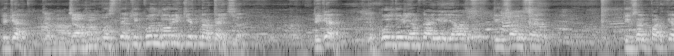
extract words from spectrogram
ठीक है? जब हम पूछते हैं कि कुल दूरी कितना तय की ठीक है? तो कुल दूरी हम कहेंगे यहाँ ट्यूशन से ट्यूशन पढ़ के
